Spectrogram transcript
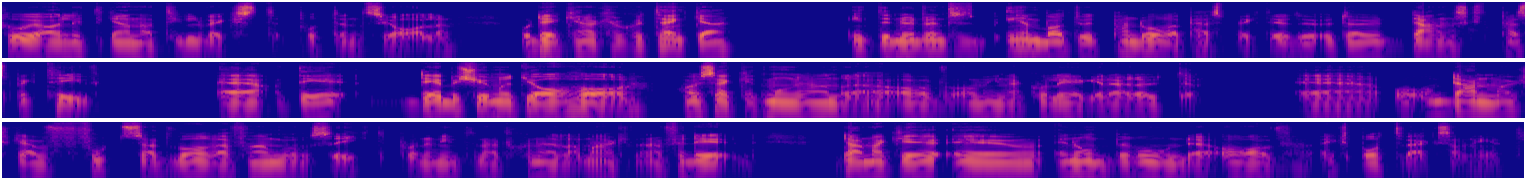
tror jag, lite grann tillväxtpotentialen. Och det kan jag kanske tänka, inte nödvändigtvis enbart ur ett Pandora-perspektiv, utan ur ett danskt perspektiv. Eh, det, det bekymret jag har, har säkert många andra av, av mina kollegor där ute. Eh, och om Danmark ska fortsatt vara framgångsrikt på den internationella marknaden, för det, Danmark är, är enormt beroende av exportverksamhet.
